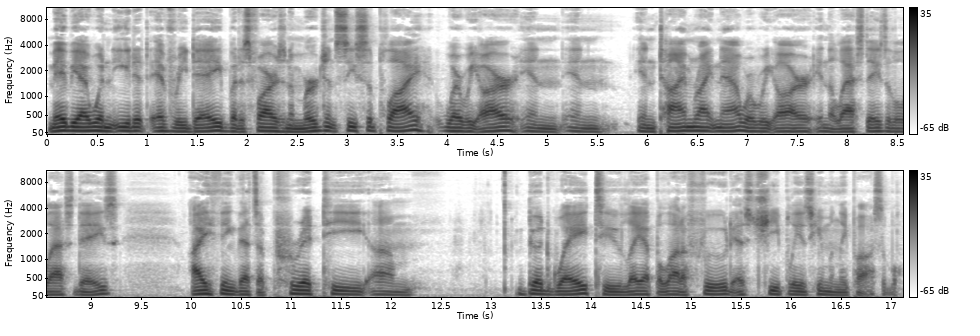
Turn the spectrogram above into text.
Maybe I wouldn't eat it every day, but as far as an emergency supply, where we are in in in time right now, where we are in the last days of the last days, I think that's a pretty um, good way to lay up a lot of food as cheaply as humanly possible.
